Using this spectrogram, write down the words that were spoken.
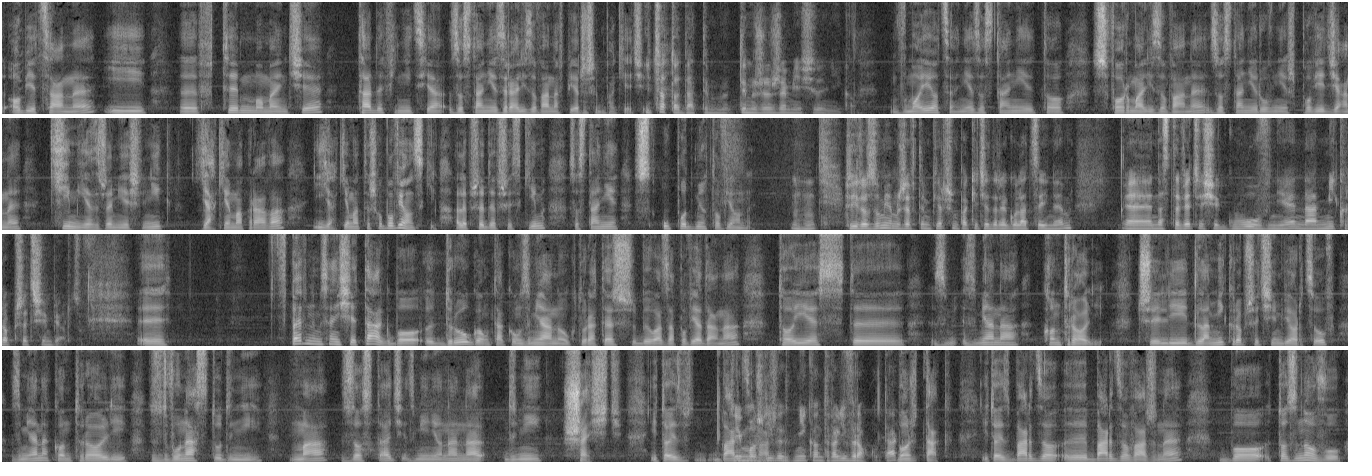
y, obiecane i w tym momencie ta definicja zostanie zrealizowana w pierwszym pakiecie. I co to da tym, tymże rzemieślnikom? W mojej ocenie zostanie to sformalizowane, zostanie również powiedziane, kim jest rzemieślnik, jakie ma prawa i jakie ma też obowiązki, ale przede wszystkim zostanie upodmiotowiony. Mhm. Czyli rozumiem, że w tym pierwszym pakiecie deregulacyjnym e, nastawiacie się głównie na mikroprzedsiębiorców. Y, pewnym sensie tak, bo drugą taką zmianą, która też była zapowiadana, to jest y, zm- zmiana kontroli. Czyli dla mikroprzedsiębiorców zmiana kontroli z 12 dni ma zostać zmieniona na dni 6. I to jest bardzo Czyli ważne. możliwych dni kontroli w roku, tak? Może, tak. I to jest bardzo, y, bardzo ważne, bo to znowu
